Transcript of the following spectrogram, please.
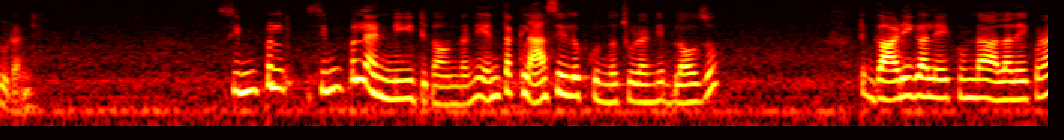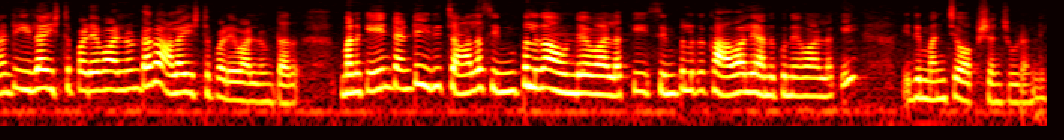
చూడండి. సింపుల్ సింపుల్ అండ్ నీట్గా ఉందండి. ఎంత క్లాసీ లుక్ ఉందో చూడండి బ్లౌజు అంటే గాడిగా లేకుండా అలా లేకుండా అంటే ఇలా ఇష్టపడే వాళ్ళు ఉంటారు అలా ఇష్టపడే వాళ్ళు ఉంటారు. మనకి ఏంటంటే ఇది చాలా సింపుల్గా ఉండే వాళ్ళకి సింపుల్గా కావాలి అనుకునే వాళ్ళకి ఇది మంచి ఆప్షన్ చూడండి.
